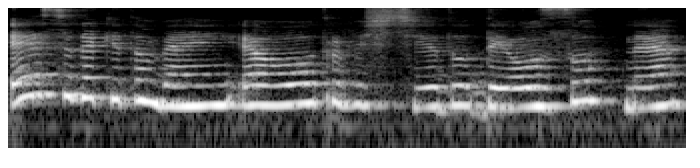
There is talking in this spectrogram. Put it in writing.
Esse daqui também é outro vestido deuso, né?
